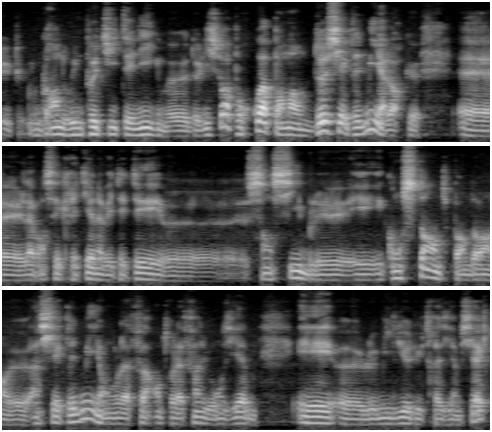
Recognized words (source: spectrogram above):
une grande ou une petite énigme de l'histoire. Pourquoi pendant deux siècles et demi, alors que euh, l'avancée chrétienne avait été euh, sensible et, constante pendant euh, un siècle et demi, entre la fin du XIe et le milieu du XIIIe siècle,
